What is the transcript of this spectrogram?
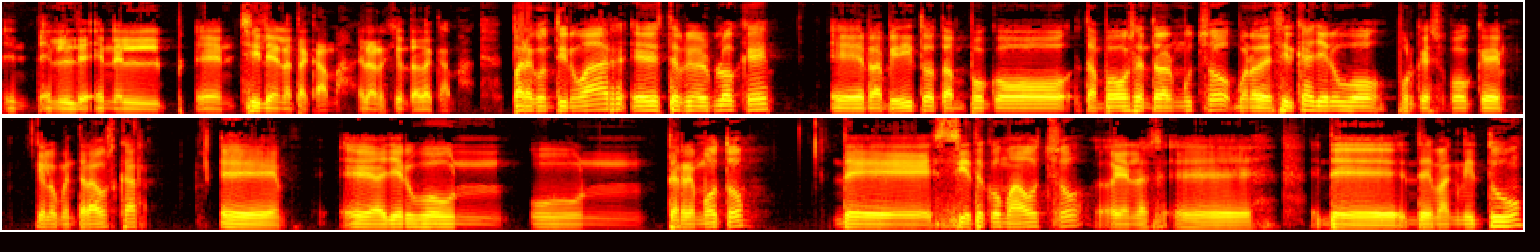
en, en el, en, el, en Chile, en Atacama, en la región de Atacama. Para continuar este primer bloque, eh, rapidito, tampoco, tampoco vamos a entrar mucho. Bueno, decir que ayer hubo, porque supongo que, que lo comentará Oscar, eh, eh, ayer hubo un, un terremoto de 7,8 en las, eh, de, de, magnitud,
